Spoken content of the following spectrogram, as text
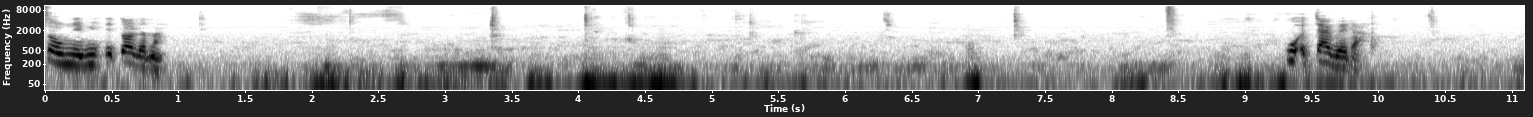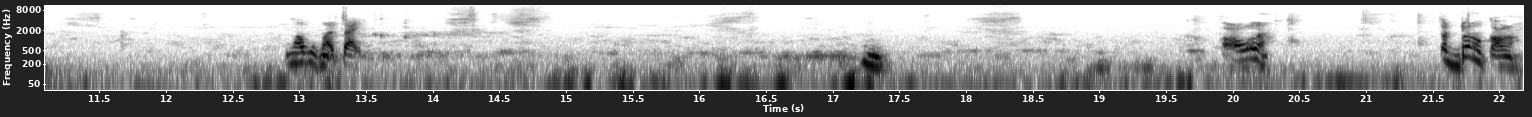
စုံနေပြီတစ်တော့လည်းမ ကိုအကြိုက်ပဲတာနောက်ဘူးမကြိုက်อืมကောင်းလားတော်တော်ကောင်းလား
